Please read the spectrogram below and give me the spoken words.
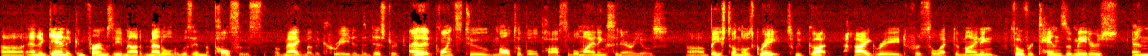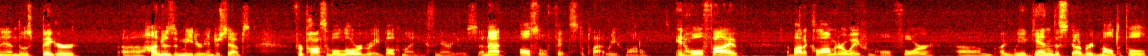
Uh, and again, it confirms the amount of metal that was in the pulses of magma that created the district. And it points to multiple possible mining scenarios uh, based on those grades. We've got high grade for selective mining, it's over tens of meters, and then those bigger uh, hundreds of meter intercepts for possible lower grade bulk mining scenarios. And that also fits the Platreef model. In hole five, about a kilometer away from hole four, um, we again discovered multiple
